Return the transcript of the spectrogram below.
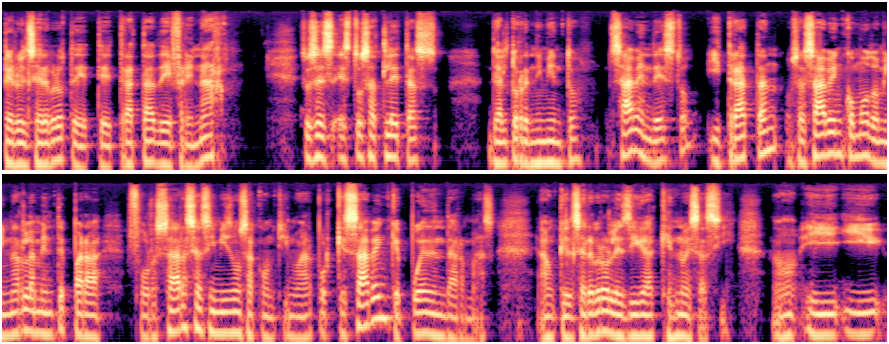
pero el cerebro te, te trata de frenar. Entonces, estos atletas de alto rendimiento saben de esto y tratan, o sea, saben cómo dominar la mente para forzarse a sí mismos a continuar, porque saben que pueden dar más, aunque el cerebro les diga que no es así. ¿no? Y,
